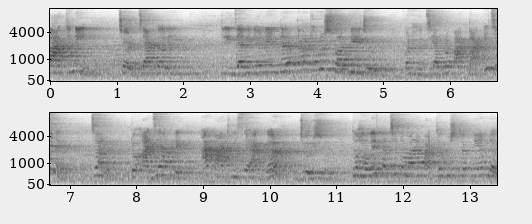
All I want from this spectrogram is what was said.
પાઠની ચર્ચા કરી. ત્રીજા વિડીયોની અંદર તમે થોડું સ્વાધ્યાય જોયું. પણ હજી આપણો પાઠ બાકી છે ને? ચાલો તો આજે આપણે આ પાઠ વિશે આગળ જોઈશું. તો હવે પછી તમારા પાઠ્યપુસ્તકની અંદર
